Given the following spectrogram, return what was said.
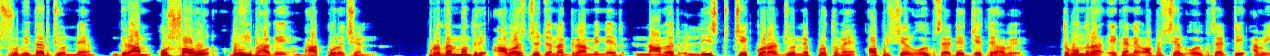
সুবিধার জন্য গ্রাম ও শহর দুই ভাগে ভাগ করেছেন। প্রধানমন্ত্রী আবাস যোজনা গ্রামীণের নামের লিস্ট চেক করার জন্য প্রথমে অফিসিয়াল ওয়েবসাইটে যেতে হবে। তো বন্ধুরা, এখানে অফিসিয়াল ওয়েবসাইটটি আমি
